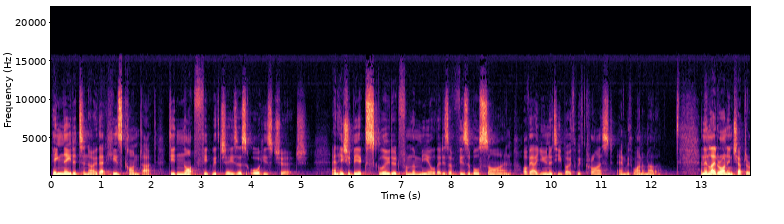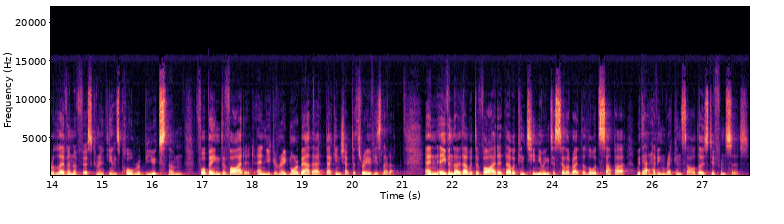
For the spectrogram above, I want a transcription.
He needed to know that his conduct did not fit with Jesus or his church and he should be excluded from the meal that is a visible sign of our unity both with Christ and with one another. And then later on in chapter 11 of 1 Corinthians, Paul rebukes them for being divided. And you can read more about that back in chapter 3 of his letter. And even though they were divided, they were continuing to celebrate the Lord's Supper without having reconciled those differences.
